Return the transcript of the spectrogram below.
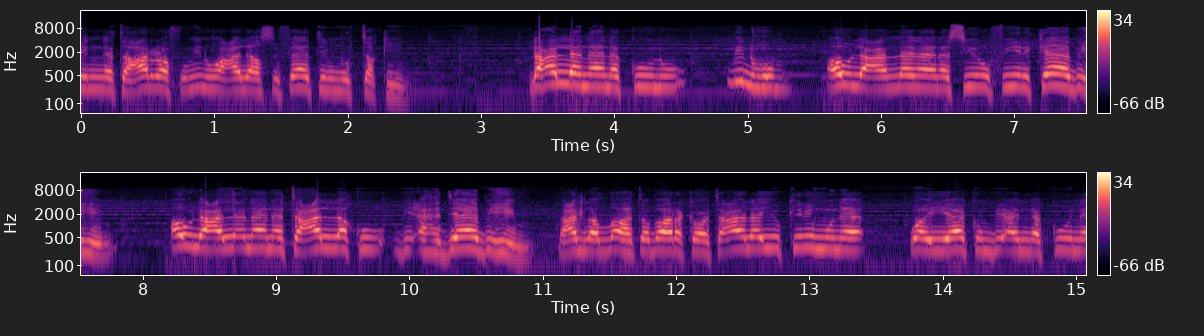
نتعرف منه على صفات المتقين. لعلنا نكون منهم أو لعلنا نسير في ركابهم أو لعلنا نتعلق بأهدابهم. لعل الله تبارك وتعالى يكرمنا وإياكم بأن نكون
